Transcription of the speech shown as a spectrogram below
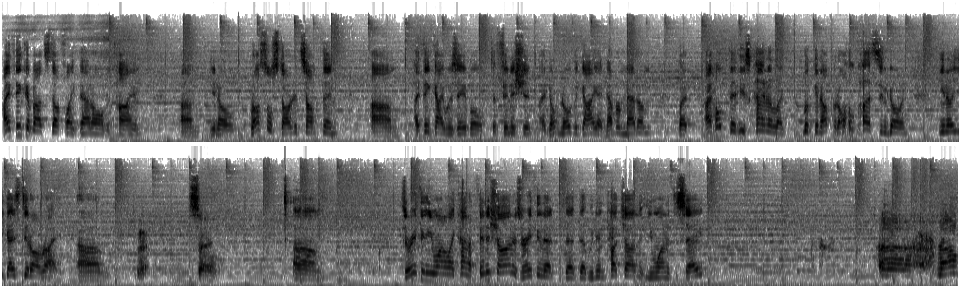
I think about stuff like that all the time. Um, you know, Russell started something um, I think I was able to finish it. I don't know the guy, I never met him, but I hope that he's kind of like looking up at all of us and going, you know, you guys did all right. Um, so, um, is there anything you want to like kind of finish on? Is there anything that, that, that we didn't touch on that you wanted to say? Uh, no,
